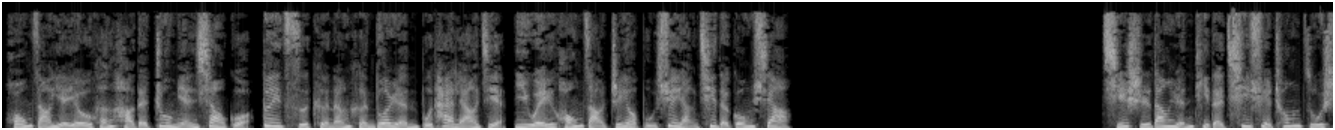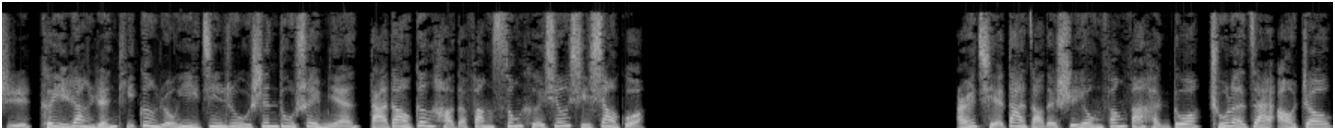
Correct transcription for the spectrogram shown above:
红枣也有很好的助眠效果。对此，可能很多人不太了解，以为红枣只有补血养气的功效。其实，当人体的气血充足时，可以让人体更容易进入深度睡眠，达到更好的放松和休息效果。而且，大枣的食用方法很多，除了在熬粥、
